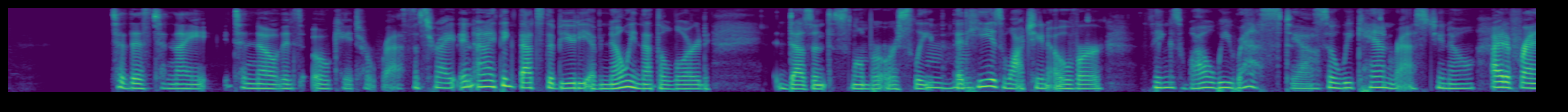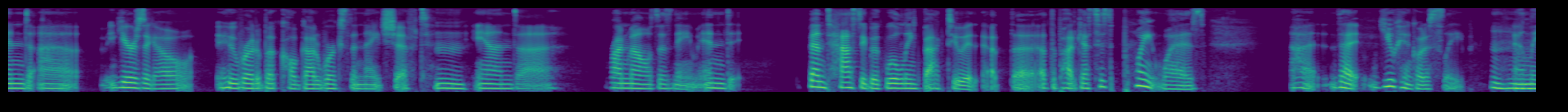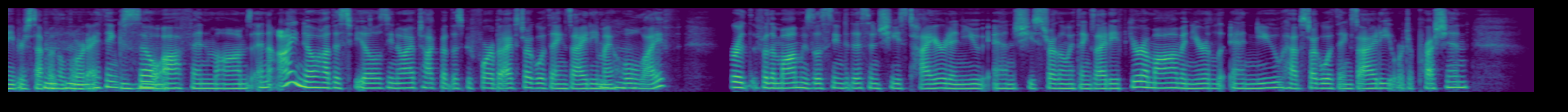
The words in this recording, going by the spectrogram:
to this tonight to know that it's okay to rest. That's right. And, and I think that's the beauty of knowing that the Lord doesn't slumber or sleep, that Mhm. He is watching over things while we rest. Yeah. So we can rest, you know. I had a friend uh, years ago who wrote a book called God Works the Night Shift. Mm. And uh, Ron Mehl is his name, and fantastic book. We'll link back to it at the at the podcast. His point was uh, that you can go to sleep Mhm. and leave your stuff with the Lord. Mhm. I think so Mhm. often moms, and I know how this feels. You know, I've talked about this before, but I've struggled with anxiety my Mhm. whole life. For for the mom who's listening to this and she's tired and you and she's struggling with anxiety, if you're a mom and you're and you have struggled with anxiety or depression,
